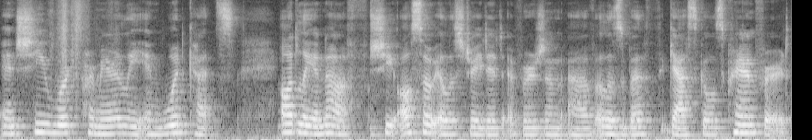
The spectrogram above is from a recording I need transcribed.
and she worked primarily in woodcuts. Oddly enough, she also illustrated a version of Elizabeth Gaskell's Cranford.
